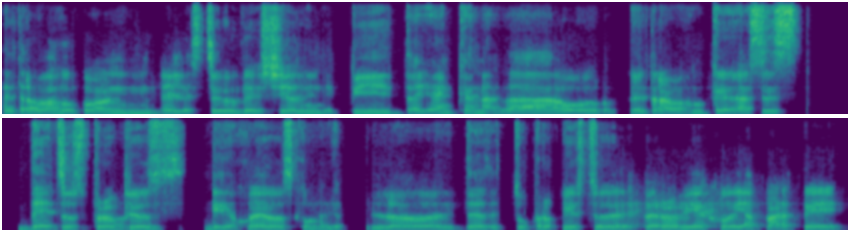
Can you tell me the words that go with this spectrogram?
el, trabajo con el estudio de Shell in the Pit allá en Canadá o el trabajo que haces de tus propios videojuegos, como de, lo, desde tu propio estudio de Perro Viejo y aparte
